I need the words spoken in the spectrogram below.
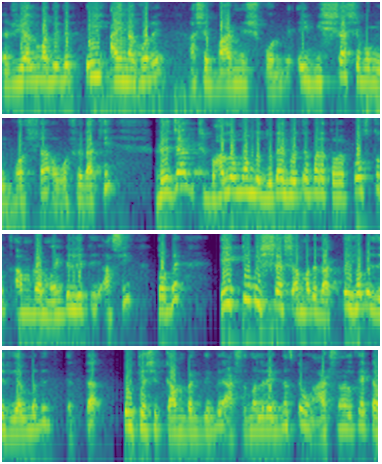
রিয়াল মাদ্রিদের এই আয়না ঘরে আসে বার্নিশ করবে। এই বিশ্বাস এবং এই ভরসা অবশ্যই রাখি। রেজাল্ট ভালো মন্দ দুটাই হতে পারে, তবে প্রস্তুত আমরা মেন্টালিটি আসি, তবে এইটু বিশ্বাস আমাদের রাখতেই হবে যে রিয়াল মাদ্রিদ একটা ঐতিহাসিক কামব্যাক দিবে আর্সেনালের এগেনস্ট এবং আর্সেনালকে একটা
